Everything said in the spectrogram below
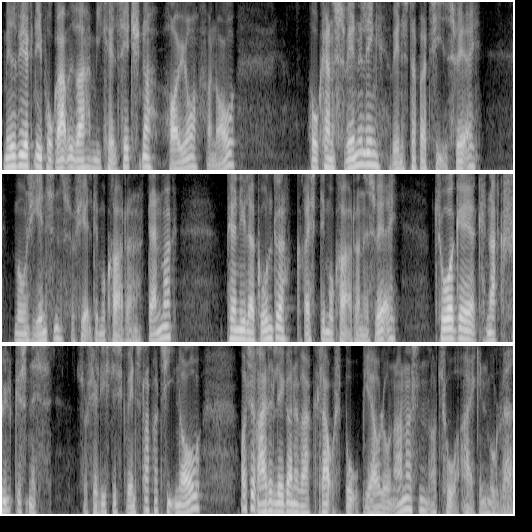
Medvirkende i programmet var Michael Tetschner, Højre fra Norge, Håkan Svenneling, Venstrepartiet Sverige, Mogens Jensen, Socialdemokraterne Danmark, Pernilla Gunther, Kristdemokraterne Sverige, Torgager Knak Fylkesnes, Socialistisk Venstreparti Norge, og tilrettelæggerne var Claus Bo Bjerglund Andersen og Thor Eiken Mulvad.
